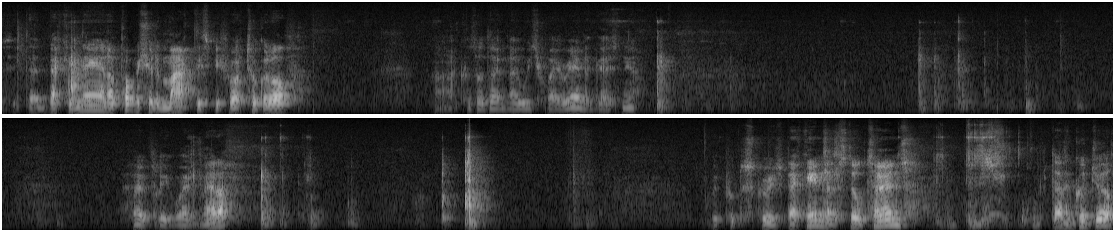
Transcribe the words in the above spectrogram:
Sit that back in there and I probably should have marked this before I took it off. Because uh, I don't know which way around it goes now. Hopefully it won't matter. We put the screws back in, it still turns. We've done a good job.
